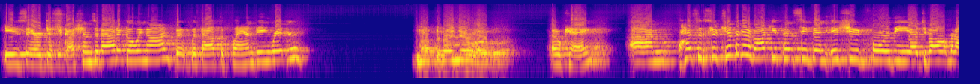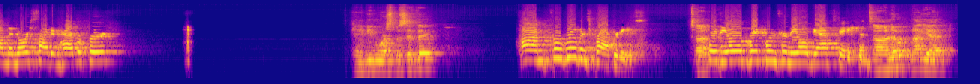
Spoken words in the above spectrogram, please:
Is there discussions about it going on, but without the plan being written? Not that I know of. Okay. Um, has a certificate of occupancy been issued for the uh, development on the north side of Haverford? Can you be more specific? Um, for Rubens Properties, Uh, for the old Ricklands and the old gas station. uh, nope, not yet.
